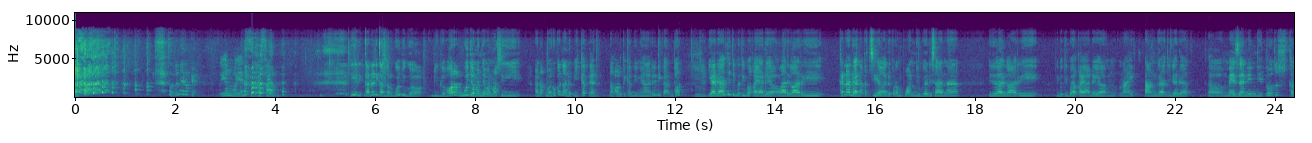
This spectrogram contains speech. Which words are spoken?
satunya enak ya Iya lumayan berkesan. Iya, di, karena di kantor gue juga juga horor. Gue zaman-zaman masih anak baru kan ada piket kan. Nah kalau piket dini hari di kantor, ya ada aja tiba-tiba kayak ada yang lari-lari. Karena ada anak kecil, ada perempuan juga di sana. Jadi lari-lari. Tiba-tiba kayak ada yang naik tangga. Jadi ada eh, mezanin gitu. Terus ke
